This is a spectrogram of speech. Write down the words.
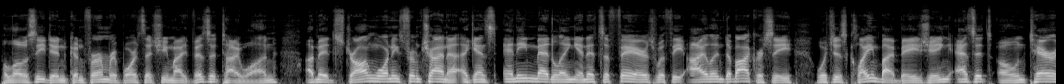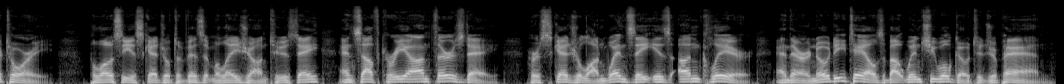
Pelosi didn't confirm reports that she might visit Taiwan amid strong warnings from China against any meddling in its affairs with the island democracy, which is claimed by Beijing as its own territory. Pelosi is scheduled to visit Malaysia on Tuesday and South Korea on Thursday. Her schedule on Wednesday is unclear, and there are no details about when she will go to Japan.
